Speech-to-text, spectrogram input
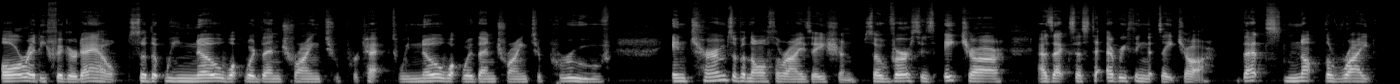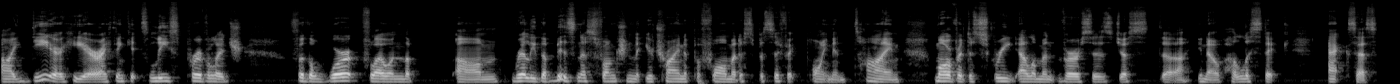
already figured out so that we know what we're then trying to protect. We know what we're then trying to prove in terms of an authorization. So, versus HR has access to everything that's HR. That's not the right idea here. I think it's least privilege for the workflow and the um, really the business function that you're trying to perform at a specific point in time, more of a discrete element versus just uh, you know holistic access.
